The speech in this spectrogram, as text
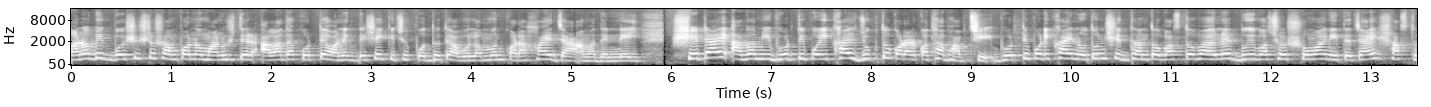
মানবিক বৈশিষ্ট্য সম্পন্ন মানুষদের আলাদা করতে অনেক দেশেই কিছু পদ্ধতি অবলম্বন করা হয় যা আমাদের নেই। সেটাই আগামী ভর্তি পরীক্ষায় যুক্ত করার কথা ভাবছি। ভর্তি পরীক্ষায় নতুন সিদ্ধান্ত বাস্তবায়নে দুই বছর সময় নিতে চায় স্বাস্থ্য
